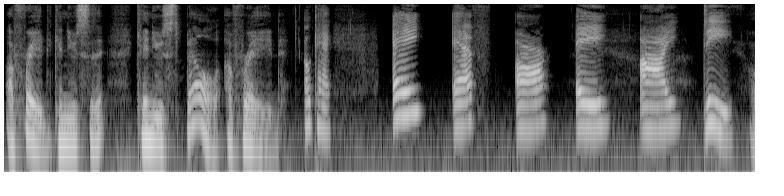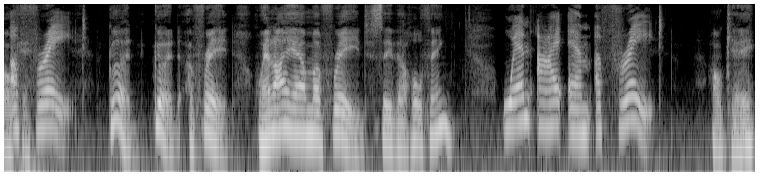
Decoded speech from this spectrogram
Afraid. Can you s- can you spell afraid? OK，A F R A I D Okay. afraid。 Good. Good. Afraid. When I am afraid, say the whole thing. When I am afraid， Okay.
